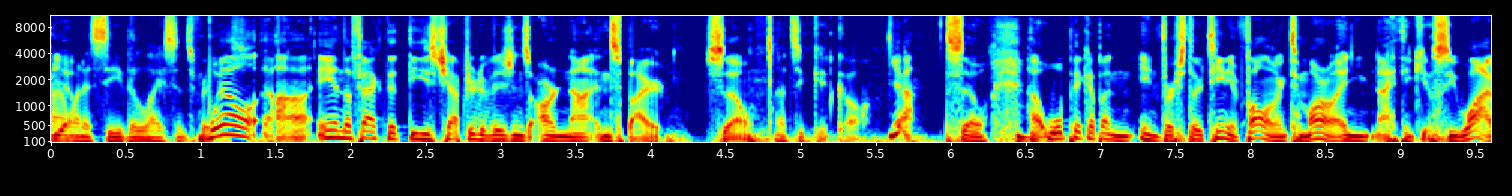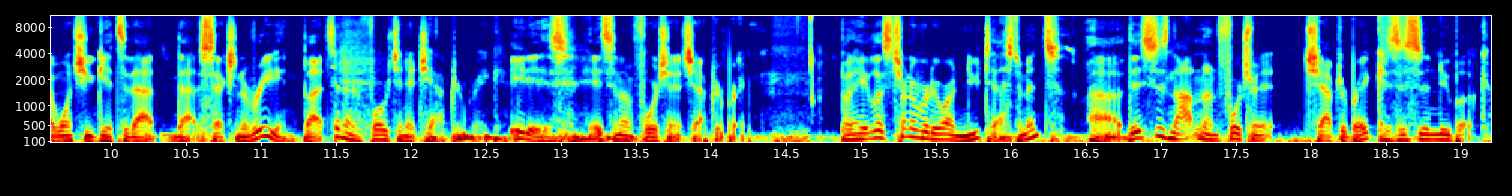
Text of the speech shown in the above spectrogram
I want to see the license for well, this. Uh, and the fact that these chapter divisions are not inspired. So That's a good call. Yeah. So uh, we'll pick up on, in verse 13 and following tomorrow, and I think you'll see why once you get to that, that section of reading. But It's an unfortunate chapter break. It is. It's an unfortunate chapter break. But hey, let's turn over to our New Testament. Uh, this is not an unfortunate chapter break because this is a new book.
